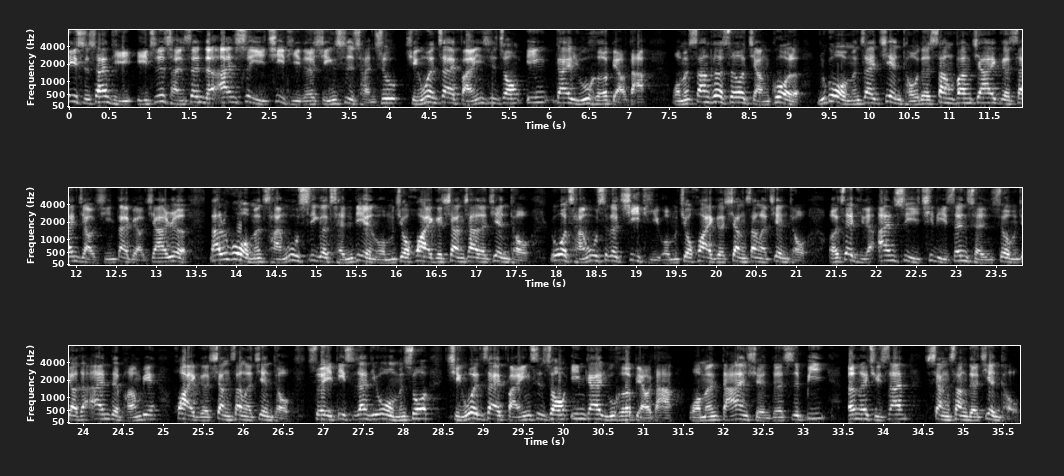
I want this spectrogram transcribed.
第十三题，已知产生的氨是以气体的形式产出，请问在反应式中应该如何表达？我们上课时候讲过了，如果我们在箭头的上方加一个三角形，代表加热。那如果我们产物是一个沉淀，我们就画一个向下的箭头；如果产物是个气体，我们就画一个向上的箭头。而这题的氨是以气体生成，所以我们就要在氨的旁边画一个向上的箭头。所以第十三题问我们说，请问在反应式中应该如何表达？我们答案选的是 B，NH 三向上的箭头。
